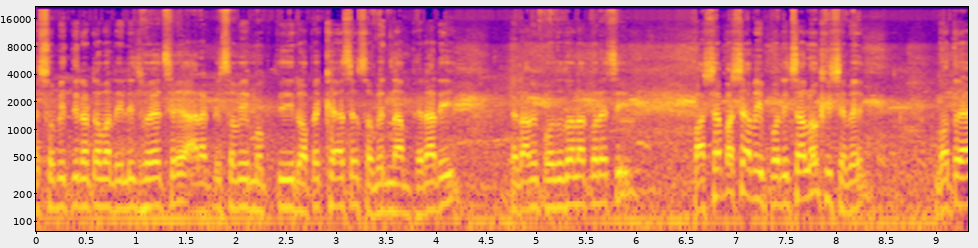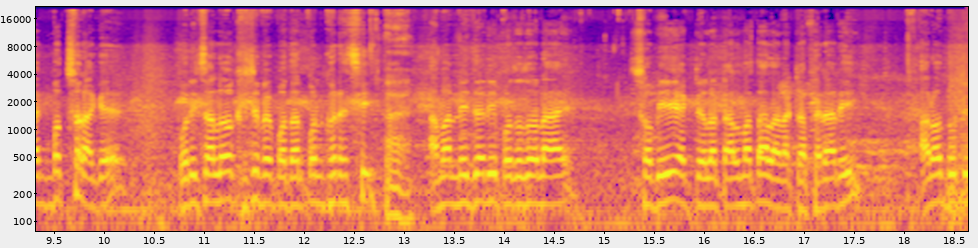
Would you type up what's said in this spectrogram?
এ ছবি তিনটা আমার রিলিজ হয়েছে। আর একটি ছবি মুক্তির অপেক্ষায় আছে ছবির নাম ফেরারি। এটা আমি প্রযোজনা করেছি। পাশাপাশি আমি পরিচালক হিসেবে গত এক বছর আগে পরিচালক হিসেবে পদার্পণ করেছি। হ্যাঁ। আমার নিজেরই প্রযোজনায় ছবি একটি হলো টালমাতাল আর একটা ফেরারি। আরও দুটি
